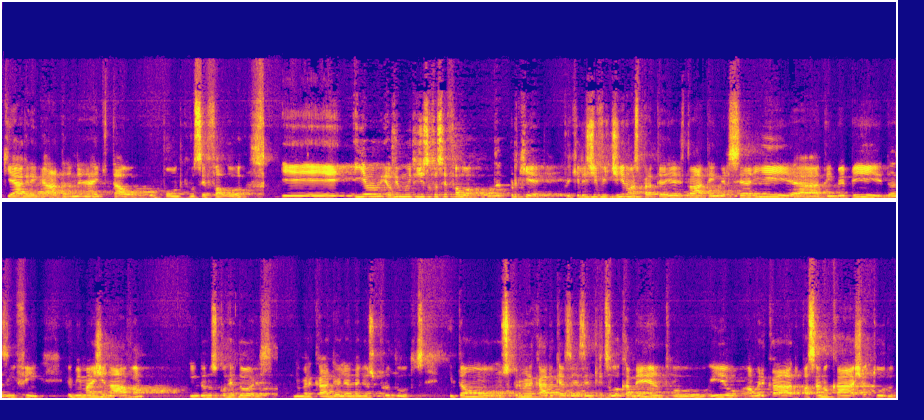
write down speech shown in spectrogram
que é agregada, né? Aí que está o, o, ponto que você falou. E, e eu, eu, vi muito disso que você falou. Por quê? Porque eles dividiram as prateleiras, então, ah, tem mercearia, tem bebidas, enfim. Eu me imaginava indo nos corredores no mercado e olhando ali os produtos. Então, um supermercado que às vezes entre deslocamento, ir ao mercado, passar no caixa, tudo,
